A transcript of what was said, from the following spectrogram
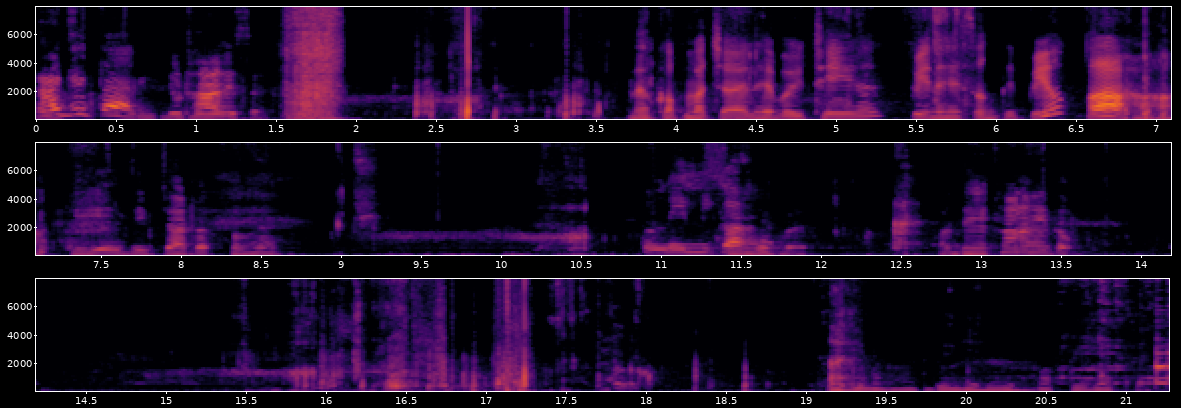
आज तारी जुठा रहे से। मैं कप में चाय ले बैठी है पी नहीं सकती। पियो। हाँ हाँ हाँ। ये जीप चाटत तो है। हो गए। और देखो नहीं तो। बना दे यही है।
